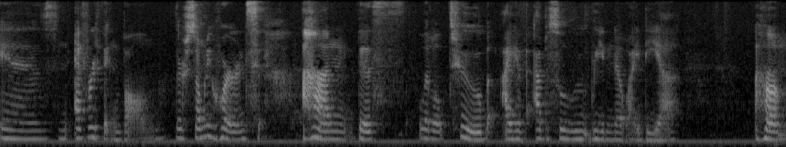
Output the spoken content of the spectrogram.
is an everything balm. There's so many words on this little tube. I have absolutely no idea. Um,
